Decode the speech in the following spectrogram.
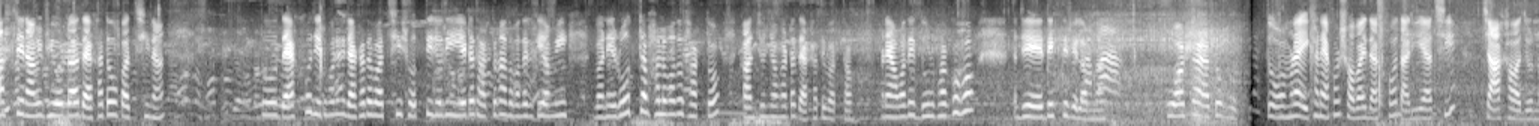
আসছে না আমি ভিউটা দেখাতেও পাচ্ছি না। তো দেখো যেটুকুনি আমি দেখাতে পাচ্ছি সত্যি যদি ইয়েটা থাকতো না তোমাদেরকে আমি মানে রোদটা ভালো মতো থাকতো কাঞ্চনজঙ্ঘাটা দেখাতে পারতাম। মানে আমাদের দুর্ভাগ্য যে দেখতে পেলাম না। কুয়াশা এত ভর্তি তো আমরা এখানে এখন সবাই দেখো দাঁড়িয়ে আছি চা খাওয়ার জন্য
